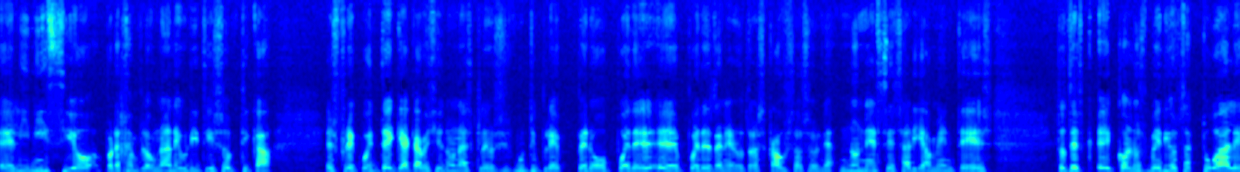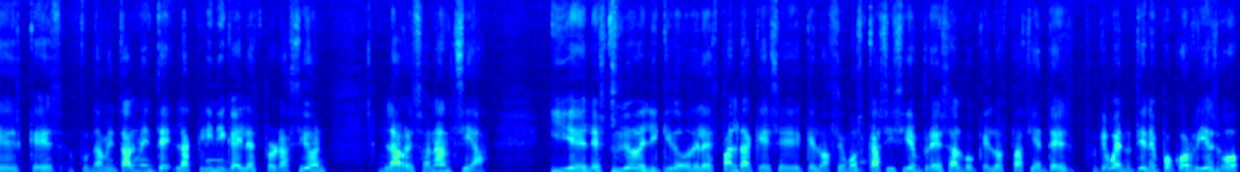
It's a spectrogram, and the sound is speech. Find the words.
el inicio, por ejemplo, una neuritis óptica, es frecuente que acabe siendo una esclerosis múltiple, pero puede, eh, puede tener otras causas, o sea, no necesariamente es. Entonces, eh, con los medios actuales, que es fundamentalmente la clínica y la exploración, la resonancia y el estudio del líquido de la espalda, que, es, que lo hacemos casi siempre, salvo que los pacientes, porque bueno, tiene poco riesgo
